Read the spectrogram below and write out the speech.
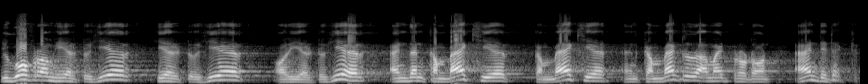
You go from here to here, here to here or here to here and then come back here, come back here and come back to the amide proton and detect it.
